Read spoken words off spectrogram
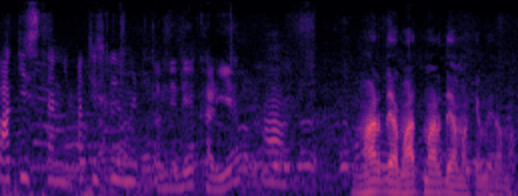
પાકિસ્તાનની પચીસ કિલોમીટર. તમને દેખાડીએ. હા. માર દે આમ હાથ માર દે આમાં કેમેરામાં.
